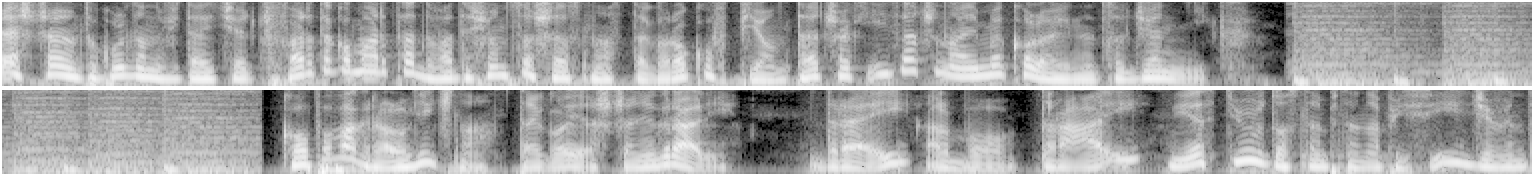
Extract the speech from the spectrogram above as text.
Cześć, cześć, to Kuldan, witajcie 4 marca 2016 roku w piąteczek i zaczynajmy kolejny codziennik. Koopowa gra logiczna, tego jeszcze nie grali. Dray albo Dry jest już dostępny na PC, 9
